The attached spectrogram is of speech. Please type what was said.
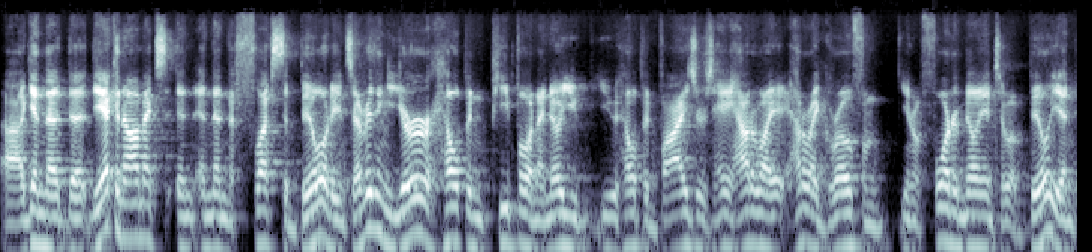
uh, again the, the, the economics and, and then the flexibility. And so everything you're helping people and i know you you help advisors hey how do i how do i grow from you know 400 million to a billion?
